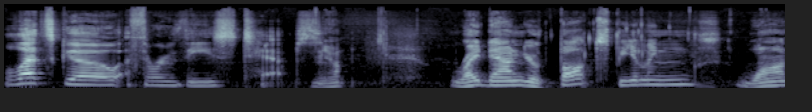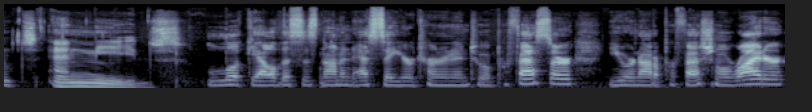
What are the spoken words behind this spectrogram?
let's go through these tips. Yep. Write down your thoughts, feelings, wants, and needs. Look, y'all, this is not an essay you're turning into a professor. You are not a professional writer.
